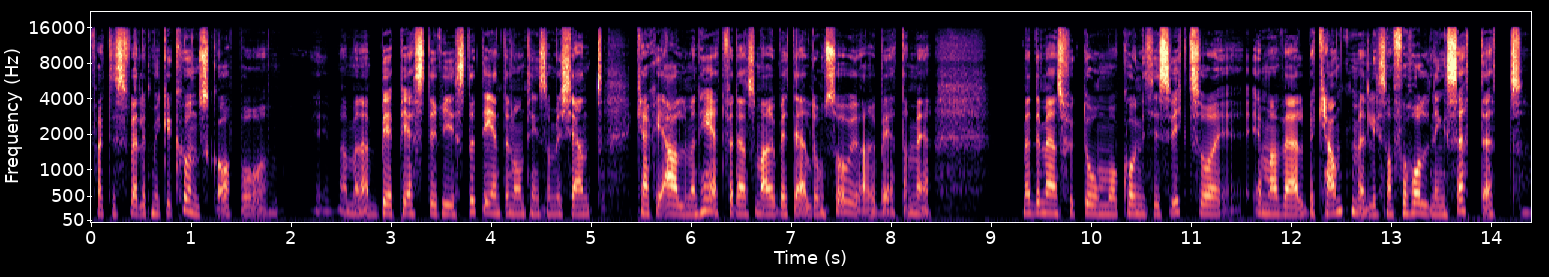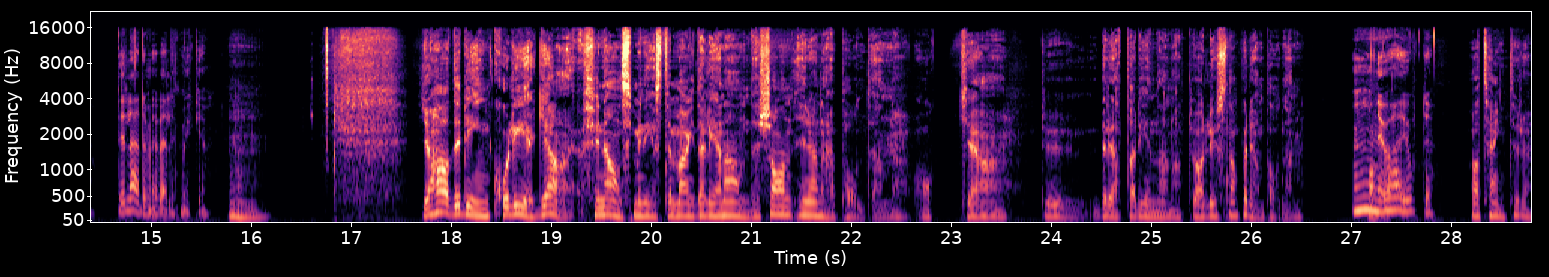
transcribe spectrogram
faktiskt väldigt mycket kunskap och BPSD-registret är inte någonting som är känt kanske i allmänhet för den som arbetar i äldreomsorg och arbetar med med demenssjukdom och kognitiv svikt så är man väl bekant med liksom förhållningssättet. Det lärde mig väldigt mycket. Mm. Jag hade din kollega finansminister Magdalena Andersson i den här podden och uh, du berättade innan att du har lyssnat på den podden. Mm, nu har jag gjort det. Vad tänkte du?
